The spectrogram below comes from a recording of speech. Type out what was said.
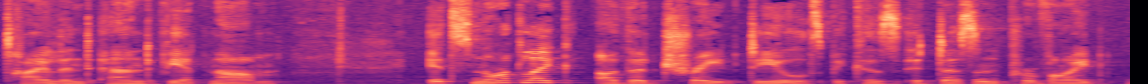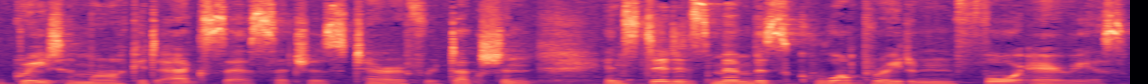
Thailand, and Vietnam. It's not like other trade deals because it doesn't provide greater market access, such as tariff reduction. Instead, its members cooperate in four areas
